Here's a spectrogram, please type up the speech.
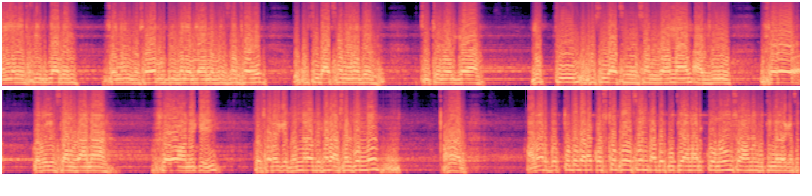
বাংলাদেশ ফিল্ম ক্লাবের সম্মানিত সভাপতি জনাব নজরুল ইসলাম সাহেব। উপস্থিত আছেন আমাদের চিত্রনায়িকা মুক্তি উপস্থিত আছে সানুর রহমান, আরজু সহ কবির ইসলাম রানা সহ অনেকেই। তো সবাইকে ধন্যবাদ এখানে আসার জন্য। আর আমার বক্তব্যে যারা কষ্ট পেয়েছেন, তাদের প্রতি আমার কোনোই সহানুভূতি নেওয়ার কাছে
